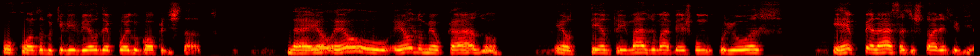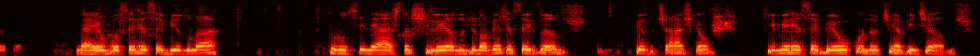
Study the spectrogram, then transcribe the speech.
por conta do que viveu depois do golpe de Estado. Né? Eu, eu, eu, no meu caso, eu tento ir mais uma vez como curioso, e recuperar essas histórias de vida. Né? Eu vou ser recebido lá por um cineasta chileno de 96 anos, Pedro Chaskel, que me recebeu quando eu tinha 20 anos.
